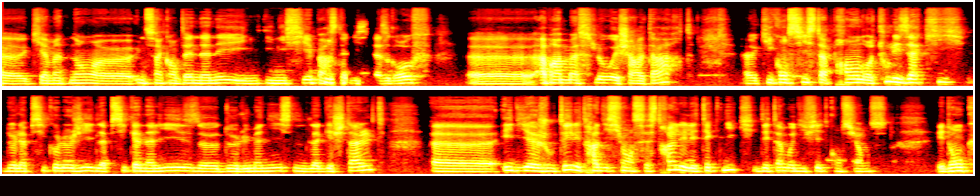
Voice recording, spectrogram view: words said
euh, qui a maintenant une cinquantaine d'années, initié par Stanislas Grof, Abraham Maslow et Charles Tart, qui consiste à prendre tous les acquis de la psychologie, de la psychanalyse, de l'humanisme, de la gestalt, euh, et d'y ajouter les traditions ancestrales et les techniques d'état modifié de conscience. Et donc,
